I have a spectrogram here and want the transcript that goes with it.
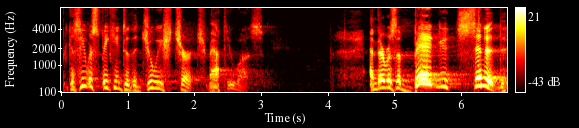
Because he was speaking to the Jewish church, Matthew was. And there was a big synod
